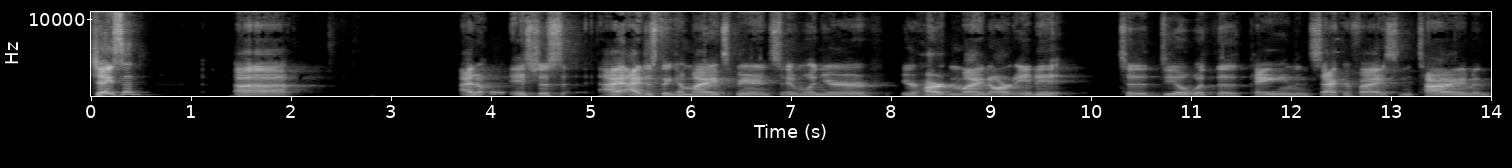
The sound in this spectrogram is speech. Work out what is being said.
Jason? Uh, I don't. It's just I. I just think of my experience, and when your your heart and mind aren't in it to deal with the pain and sacrifice and time, and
